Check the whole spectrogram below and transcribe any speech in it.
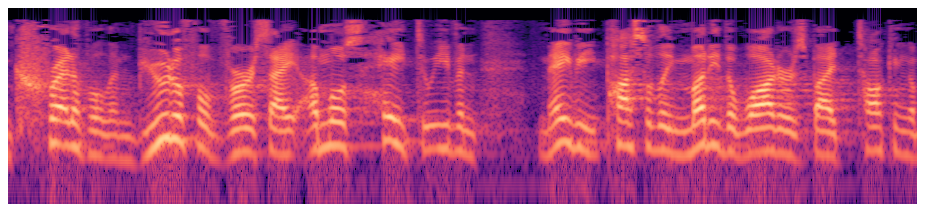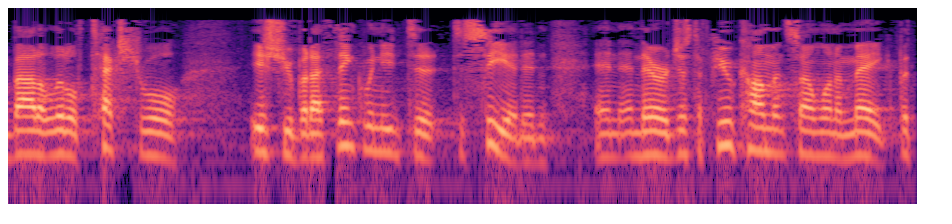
incredible and beautiful verse. I almost hate to even maybe possibly muddy the waters by talking about a little textual issue, but I think we need to, to see it. And, and, and there are just a few comments I want to make, but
